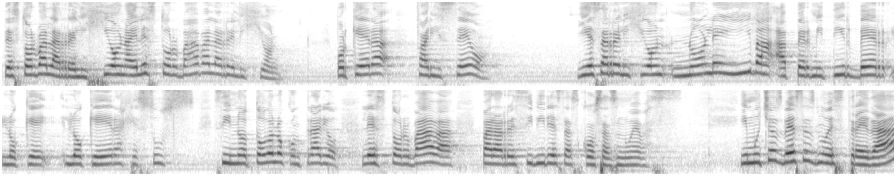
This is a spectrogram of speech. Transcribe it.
te estorba la religión. A él estorbaba la religión porque era fariseo. Y esa religión no le iba a permitir ver lo que, lo que era Jesús, sino todo lo contrario, le estorbaba para recibir esas cosas nuevas. Y muchas veces nuestra edad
